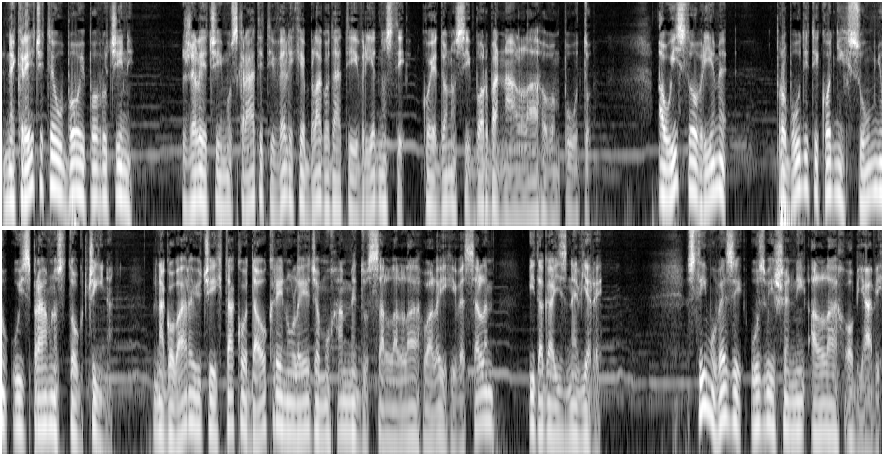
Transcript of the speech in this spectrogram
ne krećite u boj po vrućini, želeći im uskratiti velike blagodati i vrijednosti koje donosi borba na Allahovom putu. A u isto vrijeme probuditi kod njih sumnju u ispravnost tog čina, nagovarajući ih tako da okrenu leđa Muhammedu sallallahu alaihi veselem i da ga iznevjere. S tim u vezi uzvišeni Allah objavi.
